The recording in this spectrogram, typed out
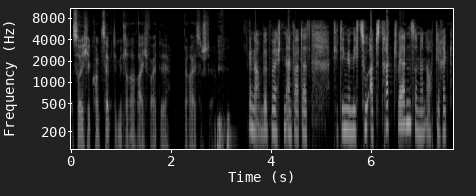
solche Konzepte mittlerer Reichweite bereitzustellen. Mhm. Genau, wir möchten einfach, dass die Dinge nicht zu abstrakt werden, sondern auch direkt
